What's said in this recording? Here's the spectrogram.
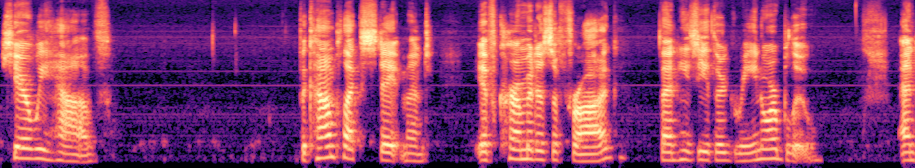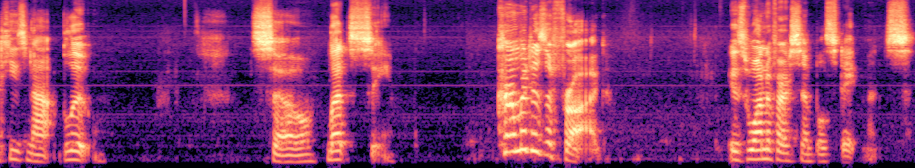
Here we have the complex statement, if Kermit is a frog, then he's either green or blue, and he's not blue. So let's see. Kermit is a frog is one of our simple statements.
